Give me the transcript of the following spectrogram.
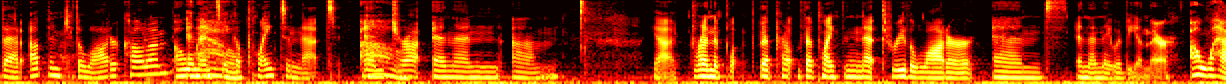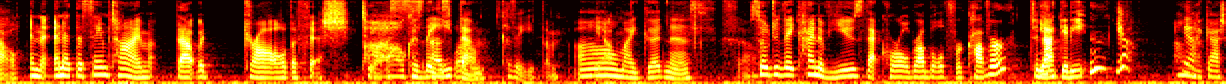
that up into the water column Oh, and then take a plankton net and Oh. draw and then um, yeah run the, pl- the pl- the plankton net through the water and and then they would be in there Oh wow. and the, and at the same time that would draw all the fish to oh, us Oh, 'cause they eat well, them. because they eat them Oh Yeah. my goodness. so, So do they kind of use that coral rubble for cover to not get eaten? yeah Oh Yeah. my gosh.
